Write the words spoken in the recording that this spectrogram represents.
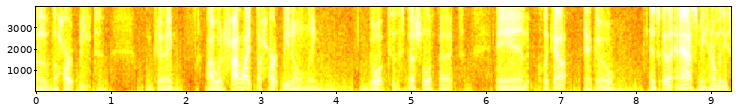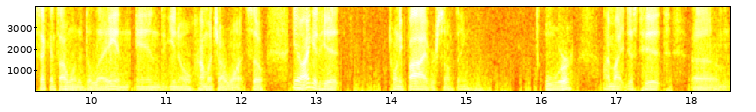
of the heartbeat. Okay, I would highlight the heartbeat only, go up to the special effect, and click out echo. It's going to ask me how many seconds I want to delay and, and you know how much I want. So you know I could hit 25 or something, or I might just hit um,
